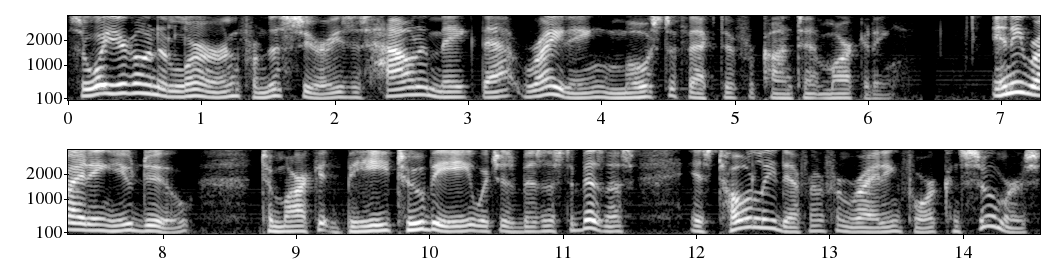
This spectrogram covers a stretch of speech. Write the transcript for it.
So what you're going to learn from this series is how to make that writing most effective for content marketing. Any writing you do to market B2B, which is business to business, is totally different from writing for consumers.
